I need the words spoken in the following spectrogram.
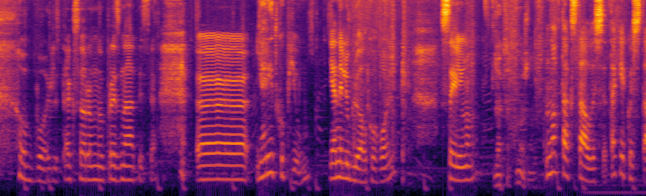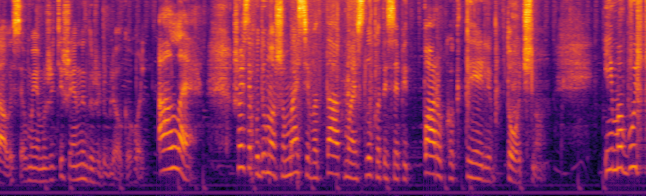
О Боже, так соромно признатися. Е, я рідко п'ю. Я не люблю алкоголь сильно. Як так можна? Ну так сталося, так якось сталося в моєму житті, що я не дуже люблю алкоголь. Але щось я подумала, що Месіва так має слухатися під пару коктейлів точно. І, мабуть,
